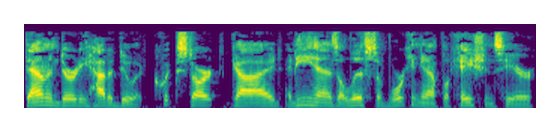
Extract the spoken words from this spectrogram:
down and dirty how to do it, quick start guide, and he has a list of working applications here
